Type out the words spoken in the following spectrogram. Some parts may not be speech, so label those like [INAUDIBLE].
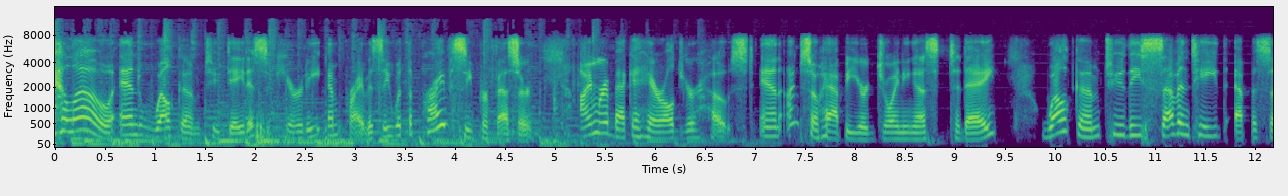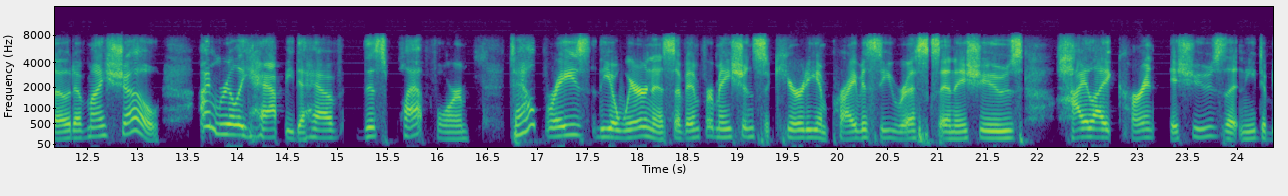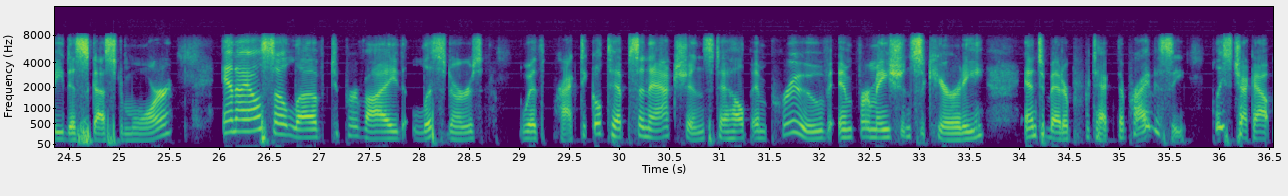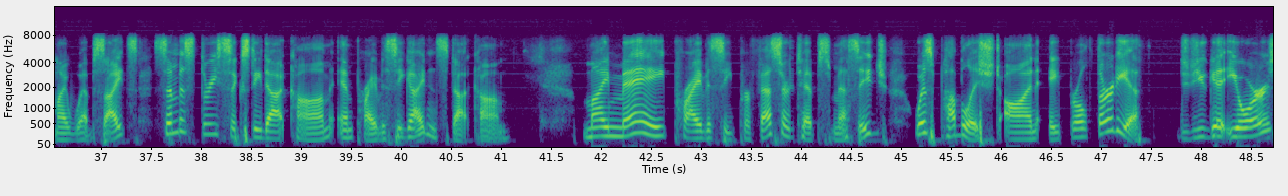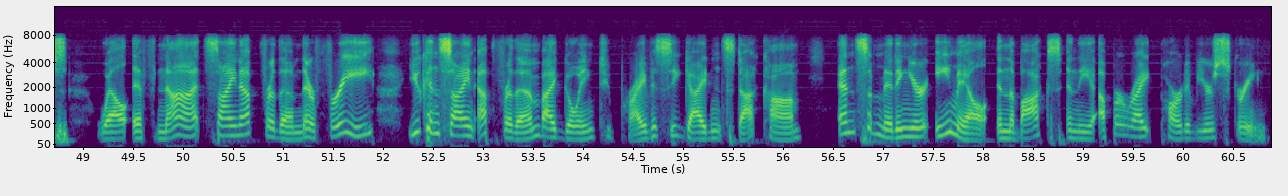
Hello, and welcome to Data Security and Privacy with the Privacy Professor. I'm Rebecca Herold, your host, and I'm so happy you're joining us today. Welcome to the 17th episode of my show. I'm really happy to have this platform to help raise the awareness of information security and privacy risks and issues, highlight current issues that need to be discussed more. And I also love to provide listeners with practical tips and actions to help improve information security and to better protect their privacy. Please check out my websites, Simbus360.com and privacyguidance.com. My May Privacy Professor Tips message was published on April 30th. Did you get yours? Well, if not, sign up for them. They're free. You can sign up for them by going to privacyguidance.com and submitting your email in the box in the upper right part of your screen.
